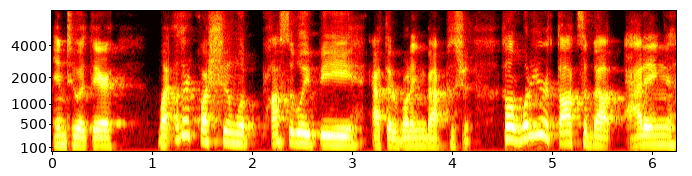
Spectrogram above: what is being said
into it there. My other question would possibly be at the running back position. Colin, what are your thoughts about adding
